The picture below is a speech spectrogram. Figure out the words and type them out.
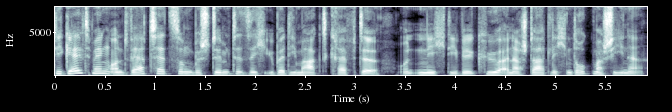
Die Geldmenge und Wertschätzung bestimmte sich über die Marktkräfte und nicht die Willkür einer staatlichen Druckmaschine.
